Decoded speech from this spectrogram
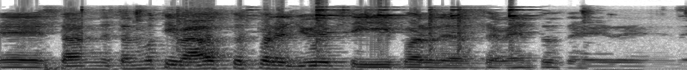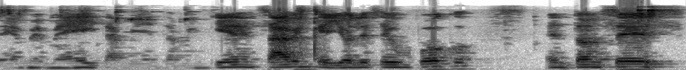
eh, están, están motivados pues por el UFC, por los eventos de, de, MMA y también, también quieren, saben que yo les sé un poco, entonces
